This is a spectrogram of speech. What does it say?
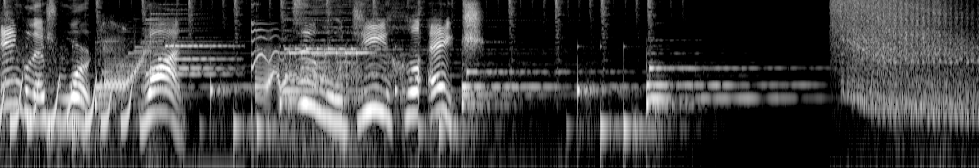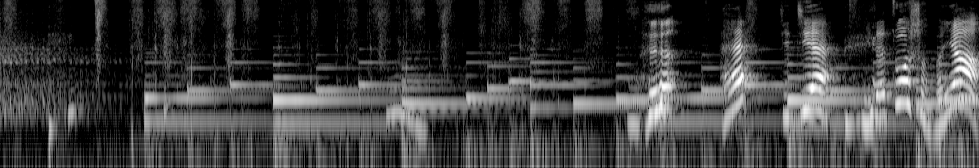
English word one，字母 G 和 H。呵呵，哎，姐姐，你在做什么呀？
